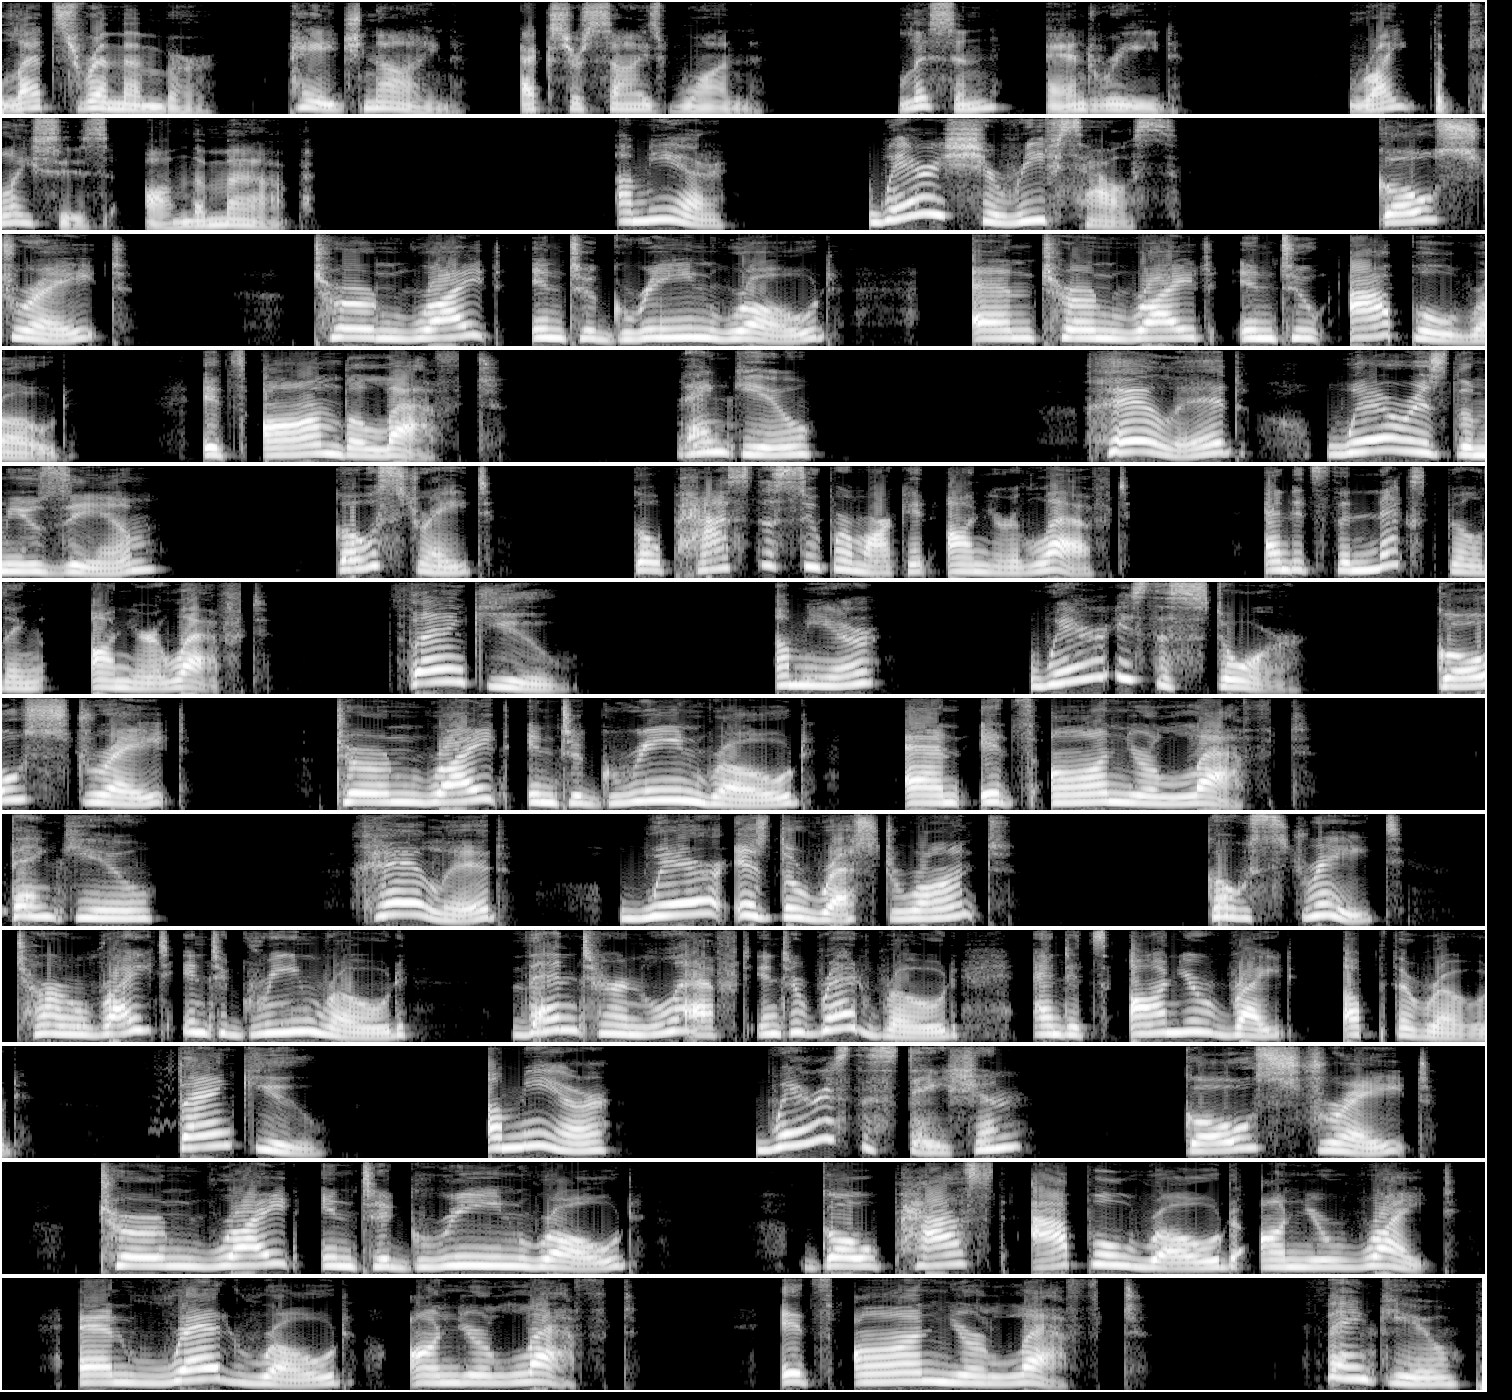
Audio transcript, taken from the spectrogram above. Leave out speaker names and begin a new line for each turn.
Let's remember. Page 9, Exercise 1. Listen and read. Write the places on the map.
Amir, where is Sharif's house?
Go straight, turn right into Green Road, and turn right into Apple Road. It's on the left.
Thank you.
Khalid, where is the museum?
Go straight, go past the supermarket on your left, and it's the next building on your left.
Thank you.
Amir, where is the store?
Go straight, turn right into Green Road, and it's on your left.
Thank you.
Khalid, where is the restaurant?
Go straight, turn right into Green Road, then turn left into Red Road, and it's on your right up the road.
Thank you.
Amir, where is the station?
Go straight, turn right into Green Road, go past Apple Road on your right, and Red Road on your left. It's on your left.
Thank you.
